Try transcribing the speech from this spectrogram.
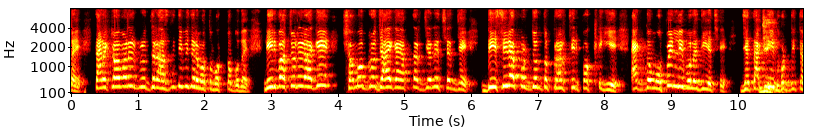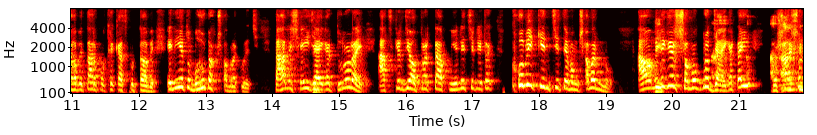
দেয়, তারেক রহমানের বিরুদ্ধে রাজনীতিবিদের মতো বক্তব্য দেয়। নির্বাচনের আগে সমগ্র জায়গায় আপনার জেনেছেন যে ডিসিরা পর্যন্ত প্রার্থীর পক্ষে গিয়ে একদম ওপেনলি বলে দিয়েছে যে তাকেই ভোট দিতে হবে তার পক্ষে কাজ করতে হবে। এ নিয়ে তো বহু টকস আমরা করেছি। তাহলে সেই জায়গার তুলনায় আজকের যে অপরাধটা আপনি এনেছেন এটা খুবই কিঞ্চিত এবং সামান্য। আওয়ামী লীগের সমগ্র জায়গাটাই প্রশাসন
